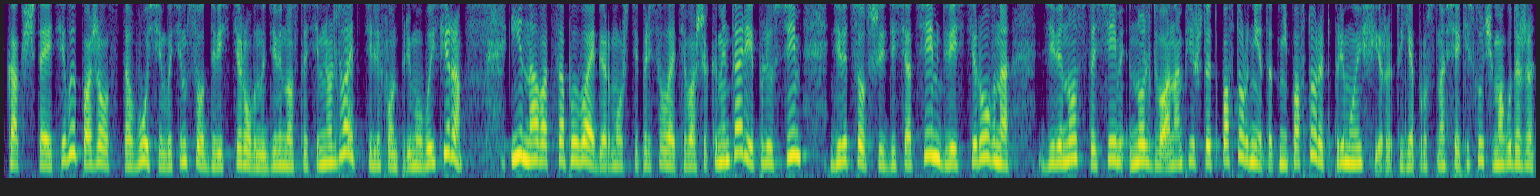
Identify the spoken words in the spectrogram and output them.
Как считаете вы? Пожалуйста, 8 800 200 ровно 9702, это телефон прямого эфира. И на WhatsApp и Viber можете присылать ваши комментарии. Плюс 7 967 200 ровно 9702. Нам пишут, это повтор. Нет, это не повтор, это прямой эфир. Это я просто на всякий случай могу даже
